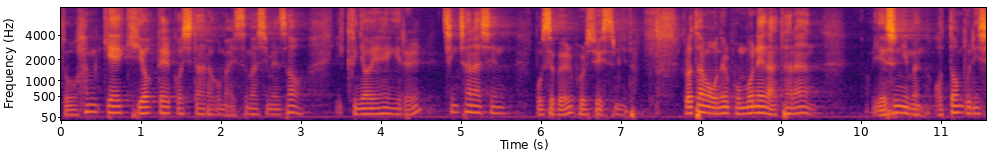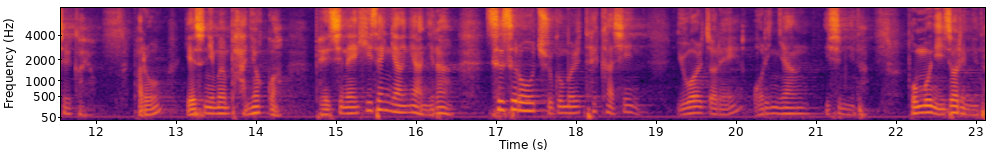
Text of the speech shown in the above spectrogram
또 함께 기억될 것이다라고 말씀하시면서 이 그녀의 행위를 칭찬하신 모습을 볼 수 있습니다. 그렇다면 오늘 본문에 나타난 예수님은 어떤 분이실까요? 바로 예수님은 반역과 배신의 희생양이 아니라 스스로 죽음을 택하신 유월절의 어린 양이십니다. 본문 2절입니다.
